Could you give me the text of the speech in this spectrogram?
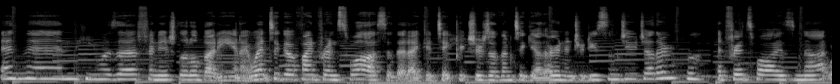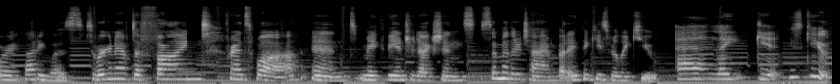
And then he was a finished little buddy. And I went to go find Francois so that I could take pictures of them together and introduce them to each other. And Francois is not where I thought he was. So we're gonna have to find Francois and make the introductions some other time, but I think he's really cute. I like it. He's cute.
